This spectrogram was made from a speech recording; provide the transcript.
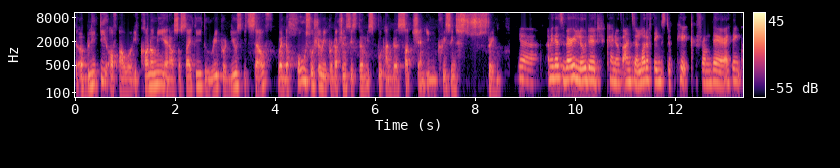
the ability of our economy and our society to reproduce itself when the whole social reproduction system is put under such an increasing strain. Yeah, I mean, that's a very loaded kind of answer. A lot of things to pick from there. I think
